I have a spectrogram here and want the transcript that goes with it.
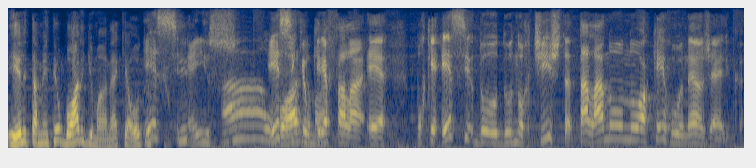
E ele também tem o Borgman, né? Que é outro Esse filme. é isso. Ah, o esse que eu Borgman. queria falar é. Porque esse do, do nortista tá lá no, no OK Ru, né, Angélica?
